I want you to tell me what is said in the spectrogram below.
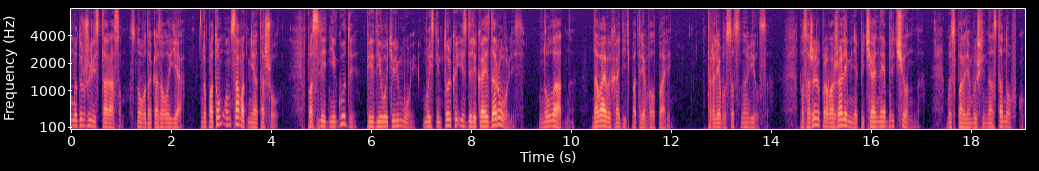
мы дружили с тарасом снова доказывал я. Но потом он сам от меня отошел. В последние годы перед его тюрьмой мы с ним только издалека и здоровались. Ну ладно давай выходить потребовал парень. Троллейбус остановился. Пассажиры провожали меня печально и обреченно. Мы с парнем вышли на остановку.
